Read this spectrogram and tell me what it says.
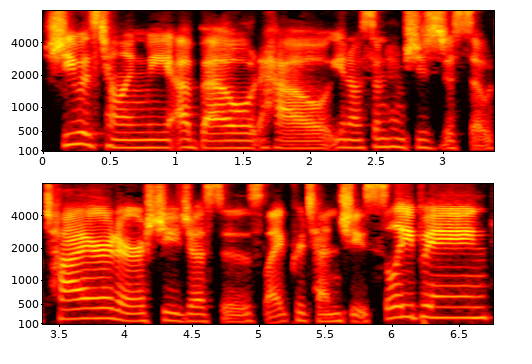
she was telling me about how, you know, sometimes she's just so tired or she just is like pretend she's sleeping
